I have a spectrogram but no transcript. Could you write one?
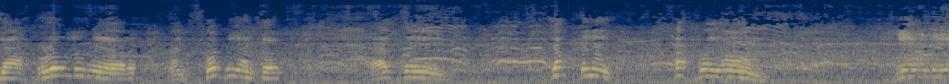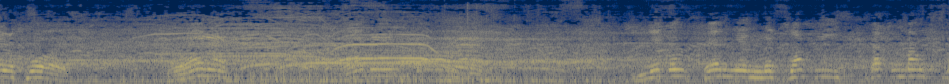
Charles Lunaire and Scorpienza as they jump the ninth halfway home. Here in the Iroquois. Run up Nichols Canyon, the jockeys, and mouse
